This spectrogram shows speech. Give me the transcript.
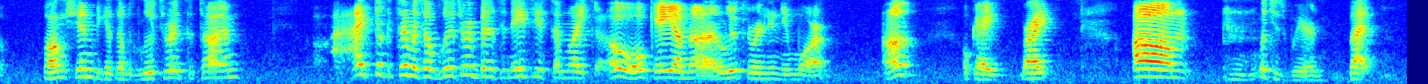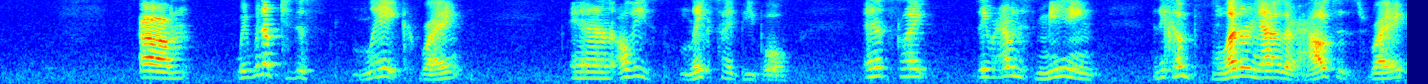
a function because I was Lutheran at the time. I, still consider myself Lutheran, but as an atheist, I'm like, oh, okay, I'm not a Lutheran anymore. Huh? Okay, right. Um, which is weird, but um, we went up to this lake, right? And all these lakeside people, and it's like they were having this meeting, and they come fluttering out of their houses, right?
